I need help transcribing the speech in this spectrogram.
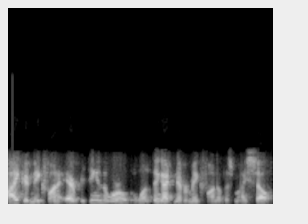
I could make fun of everything in the world. The one thing I'd never make fun of was myself.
